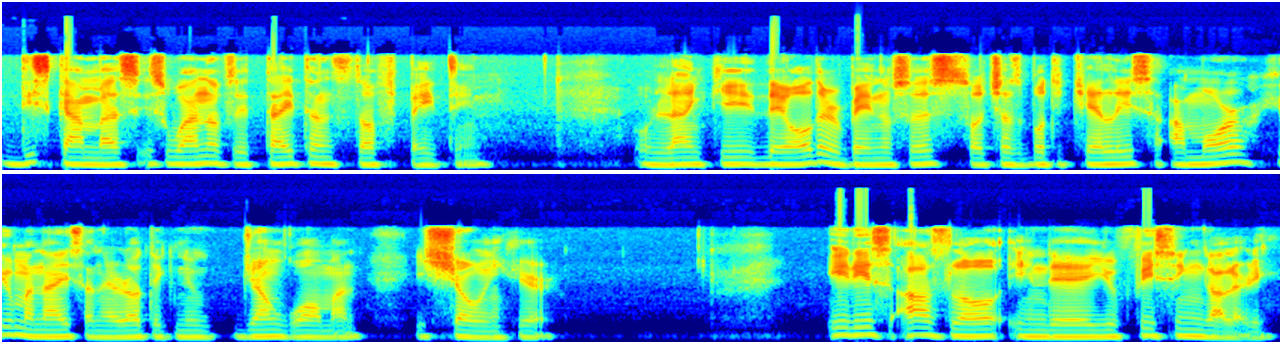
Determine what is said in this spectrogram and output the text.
This canvas is one of the titans stuff painting. Unlike the other Venuses, such as Botticelli's, a more humanized and erotic new young woman is showing here. It is Oslo in the Uffizi Gallery.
